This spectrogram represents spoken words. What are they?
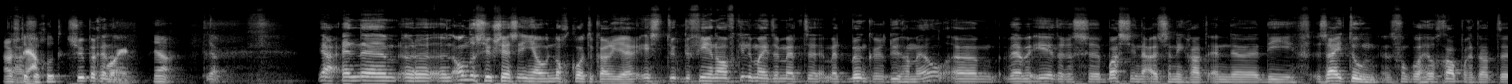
Hartstikke Ja. goed. Super gedaan. Mooi. Ja. Ja. Ja, en ehm, eh, een ander succes in jouw nog korte carrière is natuurlijk de 4,5 kilometer met, eh, met Bunker Duhamel. Ehm, we hebben eerder eens eh, Bas in de uitzending gehad en eh, die zei toen, dat vond ik wel heel grappig, dat, eh,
